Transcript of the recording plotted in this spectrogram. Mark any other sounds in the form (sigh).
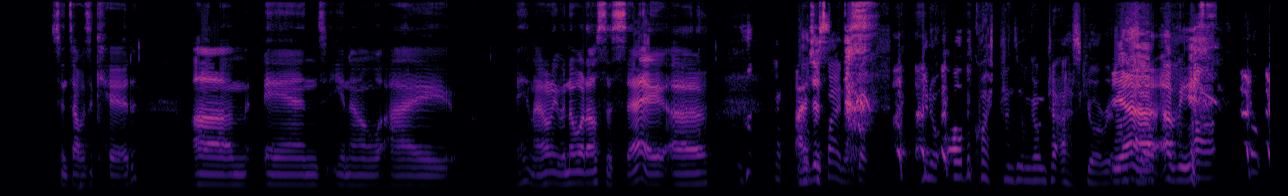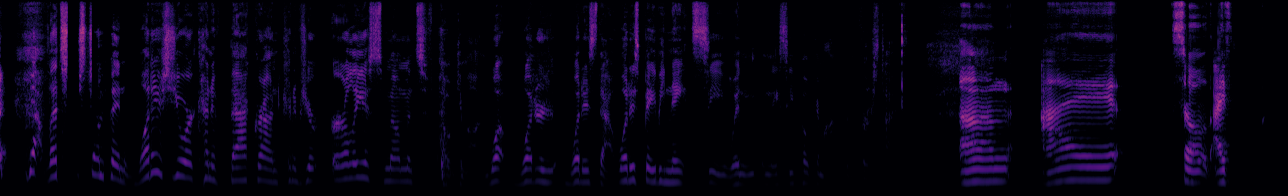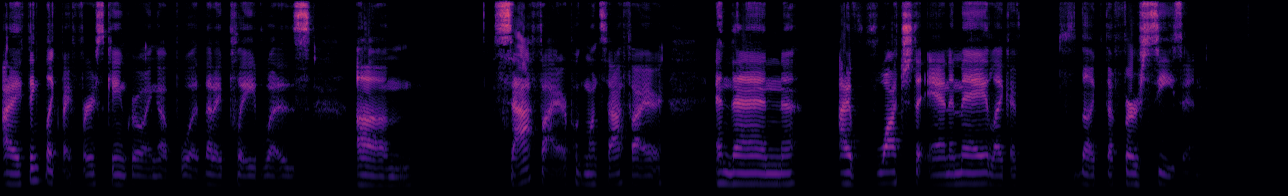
since I was a kid. Um, and you know, I man, I don't even know what else to say. Uh, yeah, (laughs) I just fine. you know all the questions I'm going to ask you already. (laughs) Yeah, so, I mean, uh, so, yeah. Let's just jump in. What is your kind of background? Kind of your earliest moments of Pokemon. What what are what is that? What does Baby Nate see when when they see Pokemon for the first time? Um, I so I I think like my first game growing up, what that I played was um Sapphire, Pokemon Sapphire, and then I've watched the anime like I've like the first season,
